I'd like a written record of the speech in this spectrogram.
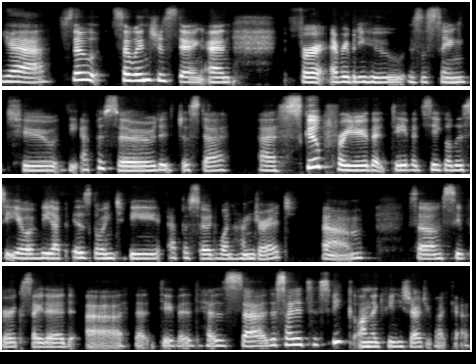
Yeah, so so interesting. And for everybody who is listening to the episode, just a, a scoop for you that David Siegel, the CEO of Meetup, is going to be episode 100. Um, so I'm super excited uh, that David has uh, decided to speak on the Community Strategy Podcast.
